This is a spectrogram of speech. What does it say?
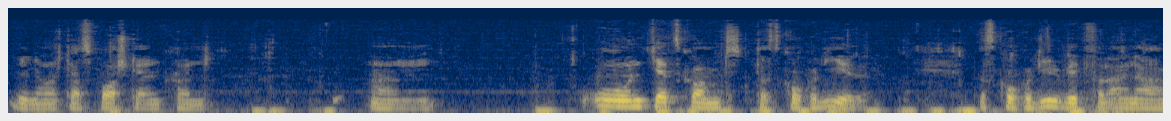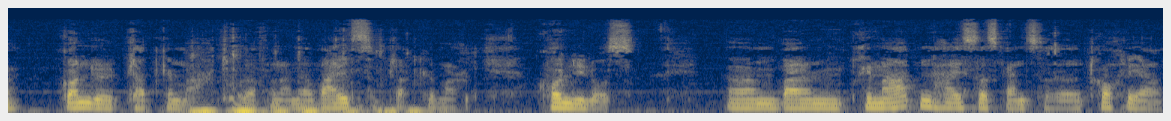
wie ihr euch das vorstellen könnt. Ähm, und jetzt kommt das Krokodil. Das Krokodil wird von einer Gondel platt gemacht oder von einer Walze platt gemacht. Condylus. Ähm, beim Primaten heißt das Ganze Trochlea.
